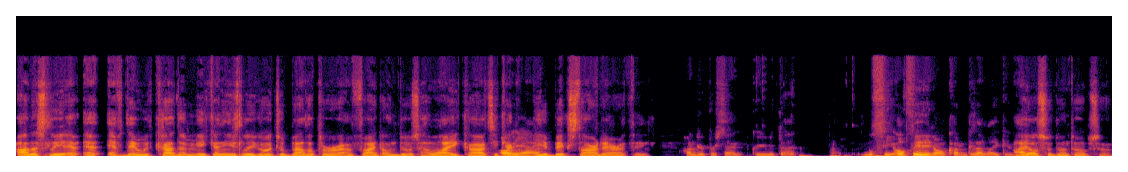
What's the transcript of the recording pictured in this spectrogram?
Honestly, if, if they would cut him, he can easily go to Bellator and fight on those Hawaii cards. He Oh, can yeah. be a big star there. I think. Hundred percent agree with that. We'll see. Hopefully they don't cut him because I like him. I also don't hope so.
